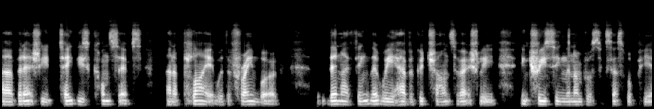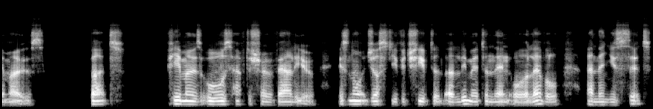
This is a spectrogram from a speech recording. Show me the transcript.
uh, but actually take these concepts and apply it with a framework. Then i think that we have a good chance of actually increasing the number of successful pmos but pmos always have to show value. It's not just you've achieved a, a limit and then or a level and then you sit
